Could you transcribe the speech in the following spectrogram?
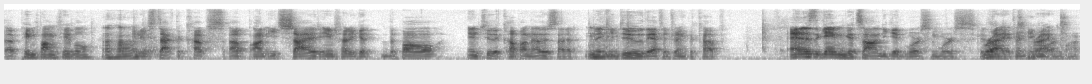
a ping pong table, Uh-huh. and you stack the cups up on each side, and you try to get the ball into the cup on the other side. And if you Mm-hmm. do, they have to drink the cup. And as the game gets on, you get worse and worse. 'cause you're Right, drinking right. more and more.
